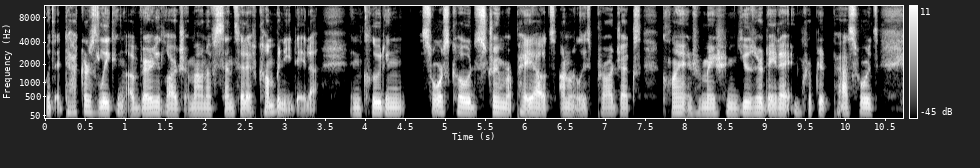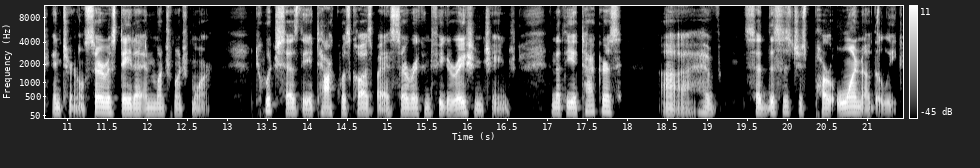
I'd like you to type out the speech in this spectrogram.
with attackers leaking a very large amount of sensitive company data, including source code, streamer payouts, unreleased projects, client information, user data, encrypted passwords, internal service data, and much, much more. Twitch says the attack was caused by a server configuration change, and that the attackers uh, have said this is just part one of the leak,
